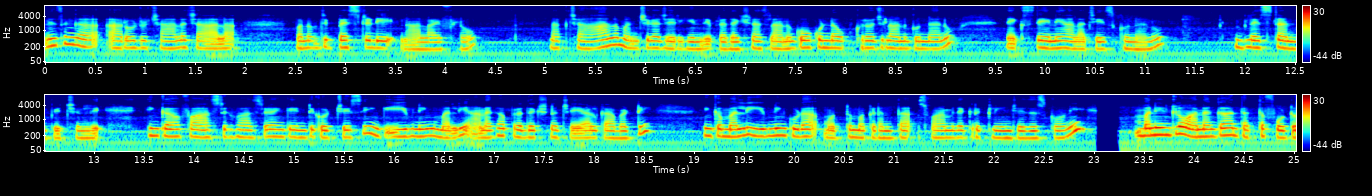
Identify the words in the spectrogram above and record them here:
నిజంగా ఆ రోజు చాలా చాలా one of the best day నా లైఫ్లో నాకు చాలా మంచిగా జరిగింది ప్రదక్షిణ. అసలు అనుకోకుండా ఒక్క రోజులో అనుకున్నాను. నెక్స్ట్ డేనే అలా చేసుకున్నాను. బ్లెస్డ్ అనిపించింది. ఇంకా ఫాస్ట్గా ఫాస్ట్గా ఇంకా ఇంటికి వచ్చేసి ఇంక ఈవినింగ్ మళ్ళీ అనగా ప్రదక్షిణ చేయాలి కాబట్టి ఇంకా మళ్ళీ ఈవినింగ్ కూడా మొత్తం అక్కడంతా స్వామి దగ్గర క్లీన్ చేసేసుకొని మన ఇంట్లో అనగా దత్త ఫోటో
